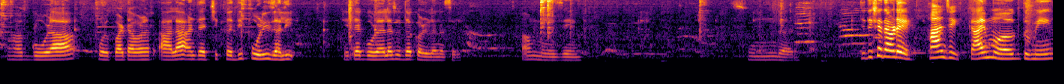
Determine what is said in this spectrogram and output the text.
हा गोळा पोळपाटावर आला आणि त्याची कधी पोळी झाली हे त्या गोळ्याला सुद्धा कळलं नसेल. अमेझिंग सुंदर. तितिक्षा तावडे हा जी. काय मग तुम्ही?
